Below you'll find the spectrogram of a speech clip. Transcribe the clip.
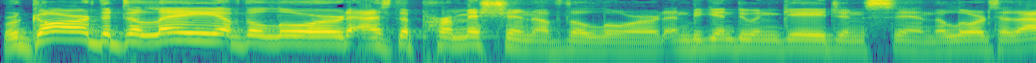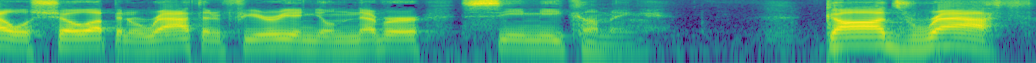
regard the delay of the Lord as the permission of the Lord and begin to engage in sin. The Lord says, I will show up in wrath and fury, and you'll never see me coming. God's wrath.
